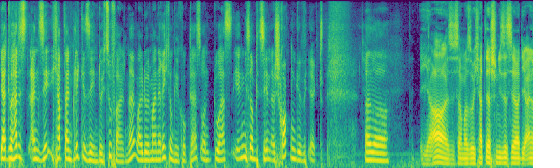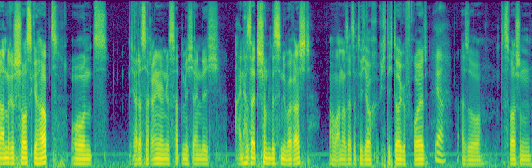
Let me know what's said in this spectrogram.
Ja, du hattest einen, Se ich habe deinen Blick gesehen durch Zufall, ne? weil du in meine Richtung geguckt hast und du hast irgendwie so ein bisschen erschrocken gewirkt. Also, Ja, also ich sag mal so, ich hatte ja schon dieses Jahr die eine oder andere Chance gehabt und ja, dass er reingegangen ist, hat mich eigentlich einerseits schon ein bisschen überrascht, aber andererseits natürlich auch richtig doll gefreut. ja. Also das war schon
